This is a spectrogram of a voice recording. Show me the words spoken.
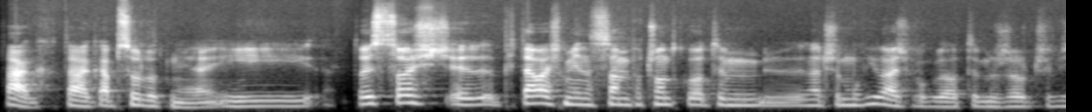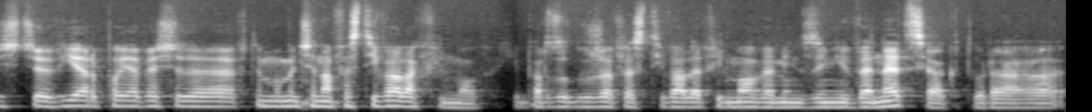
Tak, tak, absolutnie. I to jest coś, e, pytałaś mnie na samym początku o tym, znaczy mówiłaś w ogóle o tym, że oczywiście VR pojawia się w tym momencie na festiwalach filmowych i bardzo duże festiwale filmowe, między innymi Wenecja, która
